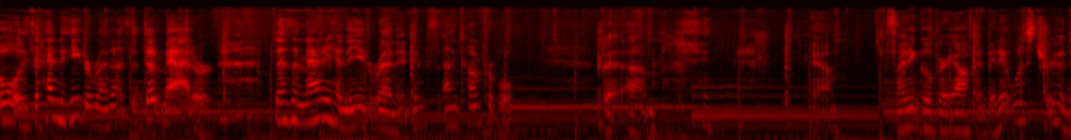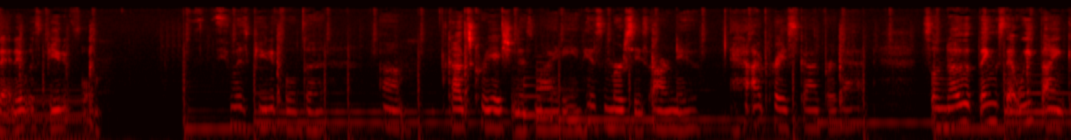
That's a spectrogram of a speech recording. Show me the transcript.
cool he said had the heater running I said it doesn't matter it doesn't matter you had the heater running it's uncomfortable but um, yeah, so I didn't go very often. But it was true that it was beautiful. It was beautiful. Um, God's creation is mighty, and His mercies are new. I praise God for that. So know the things that we think.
